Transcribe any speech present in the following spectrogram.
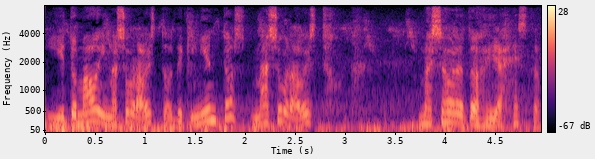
Y he tomado y me ha sobrado esto, de 500 me ha sobrado esto, me ha sobrado todavía esto,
